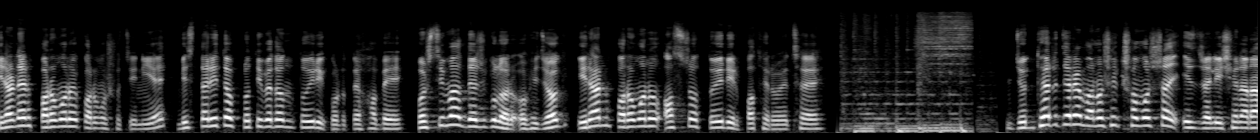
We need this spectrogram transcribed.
ইরানের পরমাণু কর্মসূচি নিয়ে বিস্তারিত প্রতিবেদন তৈরি করতে হবে। পশ্চিমা দেশগুলোর অভিযোগ ইরান পরমাণু অস্ত্র তৈরির পথে রয়েছে। যুদ্ধের জেরে মানসিক সমস্যায় ইসরায়েলি সেনারা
